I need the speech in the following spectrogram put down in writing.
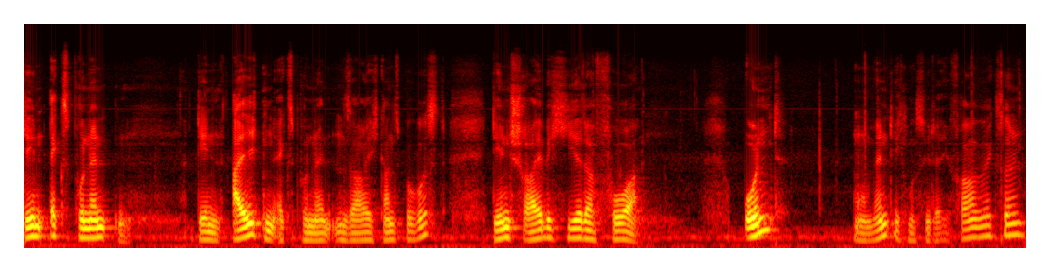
den Exponenten, den alten Exponenten sage ich ganz bewusst, den schreibe ich hier davor. Und, Moment, ich muss wieder die Farbe wechseln,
